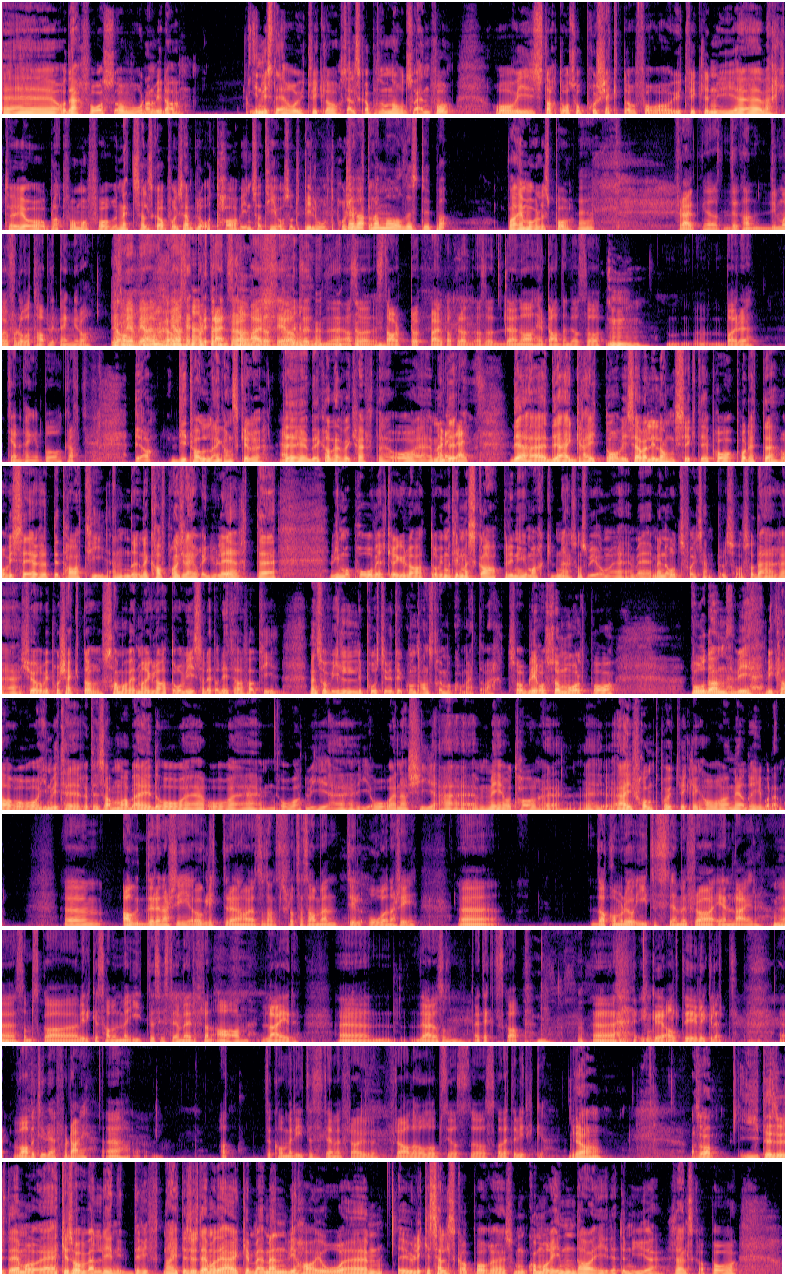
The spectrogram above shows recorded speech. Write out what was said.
Eh, og derfor også hvordan vi da investerer og utvikler selskaper som Nords og Enfo. Og vi starter også opp prosjekter for å utvikle nye verktøy og plattformer for nettselskap f.eks. Og tar vi initiativ også til Men hva, hva måles du på? Hva jeg måles på? Ja. For det er, du, kan, du må jo få lov å tape litt penger òg. Altså, Ja. vi, vi, har, vi har sett på litt regnskap her og ser at eh, altså, startup er jo ikke akkurat altså, Det er noe helt annet enn det å Mm. bare tjene penger på kraft. Ja, de tallene er ganske røde. Ja. Det, det, kan jeg bekrefte. Og, eh, er det, det, greit? Det er, det er, greit nå. Vi ser veldig langsiktig på, på dette. Og vi ser det tar tid. Kraftbransjen er jo regulert. Det, vi må påvirke regulator, vi må til og med skape de nye markedene, sånn som vi gjør med, med, med Nodes f.eks. Så, så der eh, kjører vi prosjekter, samarbeider med regulator og viser dette. Og det tar tid, men så vil de positive kontantstrømmer komme etter hvert. Så blir også målt på hvordan vi, vi, klarer å invitere til samarbeid, og, eh, og, eh, og, at vi eh, i Å Energi er med og tar, er i front på utviklinga og er med og driver den. Um, Agder Energi og Glitre har jo som sagt slått seg sammen til Å Energi. Eh, da kommer det jo IT-systemer fra én leir mm. eh, som skal virke sammen med IT-systemer fra en annen leir. Eh, det er jo sånn et ekteskap. Mm. Eh, ikke alltid like lett. Eh, hva betyr det for deg? Eh, at det kommer IT-systemer fra, fra, alle hold, og så skal dette virke? Ja, altså IT-systemer Jeg er ikke så veldig inne i driften av IT-systemer, det er jeg ikke. Men vi har jo eh, ulike selskaper eh, som kommer inn da i dette nye selskapet. og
